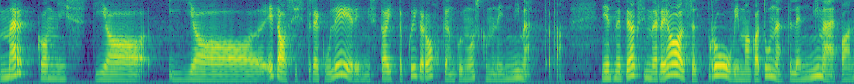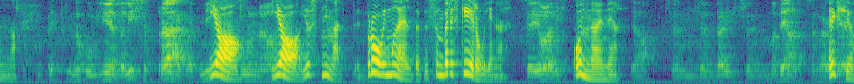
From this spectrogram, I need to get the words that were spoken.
märkamist ja, ja edasist reguleerimist aitab kõige rohkem, kui me oskame neid nimetada. nii et me peaksime reaalselt proovima ka tunnetele nime panna. et nagu nii-öelda lihtsalt praegu, et mis ja, tunne on. jaa, just nimelt, et proovi mõelda, et see on päris keeruline. see ei ole lihtne. on, on ju? jaa, see on, see on päris, ma tean, et see on väga eks ju,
